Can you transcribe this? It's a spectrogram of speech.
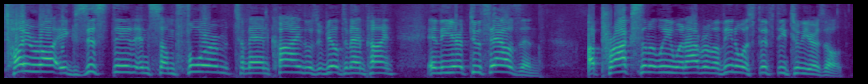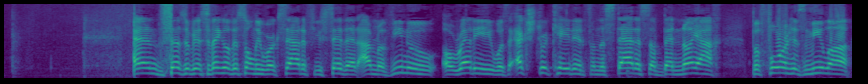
Torah existed in some form to mankind, was revealed to mankind in the year 2000 approximately when Avram Avinu was 52 years old. And says Rabbi Yosef Engel, this only works out if you say that Avram Avinu already was extricated from the status of Ben Noach before his Mila.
